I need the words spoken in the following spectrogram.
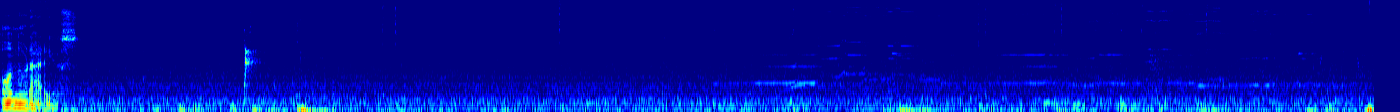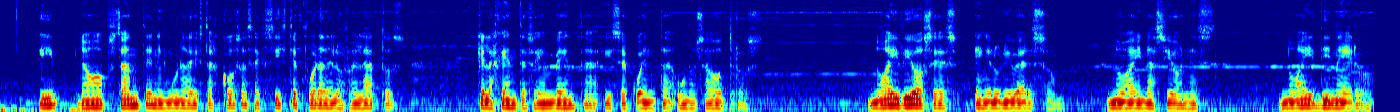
honorarios. Y, no obstante, ninguna de estas cosas existe fuera de los relatos que la gente se inventa y se cuenta unos a otros. No hay dioses en el universo, no hay naciones, no hay dinero,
